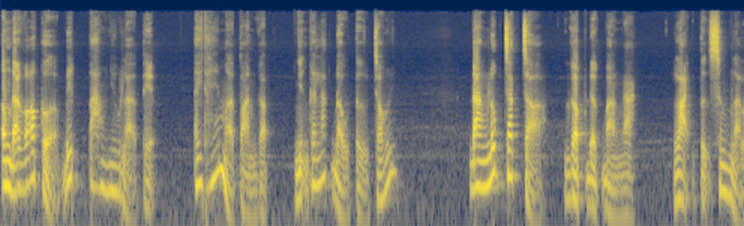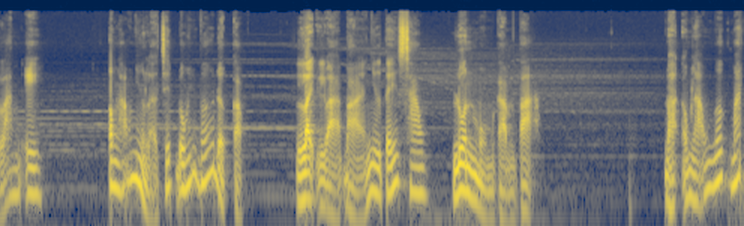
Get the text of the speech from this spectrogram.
Ông đã gõ cửa biết bao nhiêu là tiệm. Ấy thế mà toàn gặp những cái lắc đầu từ chối. Đang lúc chắc trở gặp được bà ngạc lại tự xưng là lang y. Ông lão như là chết đuối vớ được cọc lạy bà bà như tế sao? Luôn mồm cảm tạ. Đoạn ông lão ngước mắt,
